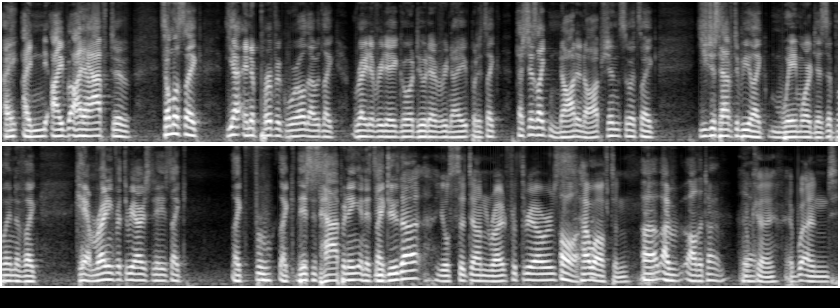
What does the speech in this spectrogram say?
I, I, I, I have to. It's almost like yeah, in a perfect world, I would like write every day, go do it every night. But it's like that's just like not an option. So it's like you just have to be like way more disciplined. Of like, okay, I'm writing for three hours today. It's like, like for like this is happening, and it's like You like do that? You'll sit down and write for three hours? Oh, How often? uh, I, all the time. Yeah. Okay. And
